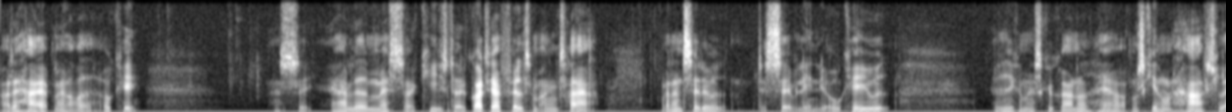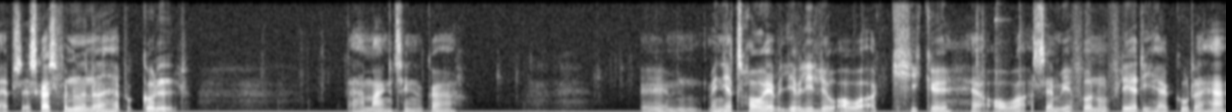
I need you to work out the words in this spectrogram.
Og det har jeg dem allerede. Okay. Lad os se. Jeg har lavet masser af kister. Det er godt, jeg har fældet så mange træer. Hvordan ser det ud? Det ser vel egentlig okay ud. Jeg ved ikke, om jeg skal gøre noget heroppe. Måske nogle half slabs. Jeg skal også finde ud af noget her på gulvet. Der er mange ting at gøre. Øhm, men jeg tror, jeg vil, jeg vil lige løbe over og kigge herover og se, om vi har fået nogle flere af de her gutter her.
